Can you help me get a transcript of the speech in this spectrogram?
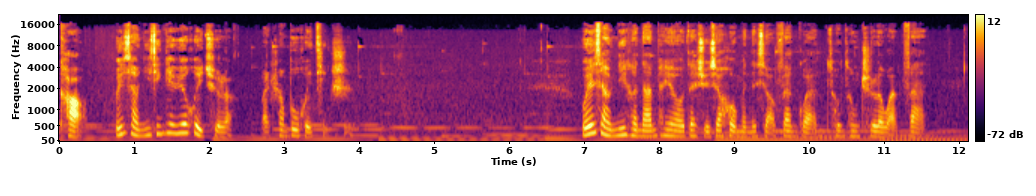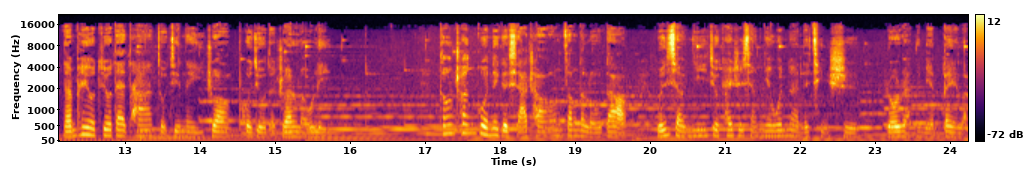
靠，文小妮今天约会去了。”晚上不回寝室。文小妮和男朋友在学校后门的小饭馆匆匆吃了晚饭，男朋友就带她走进了一幢破旧的砖楼里。刚穿过那个狭长肮脏的楼道，文小妮就开始想念温暖的寝室、柔软的棉被了。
